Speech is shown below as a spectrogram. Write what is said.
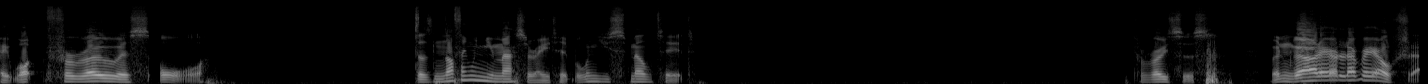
Wait, what? Ferrous ore. Does nothing when you macerate it, but when you smelt it. Ferrosus. Wingardium Leviosa.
